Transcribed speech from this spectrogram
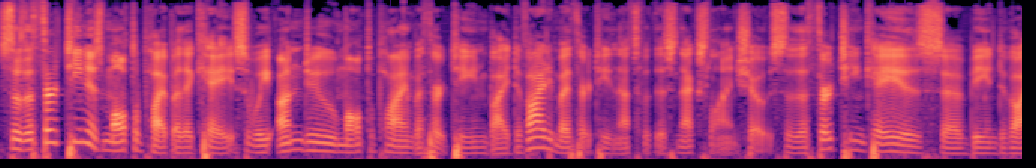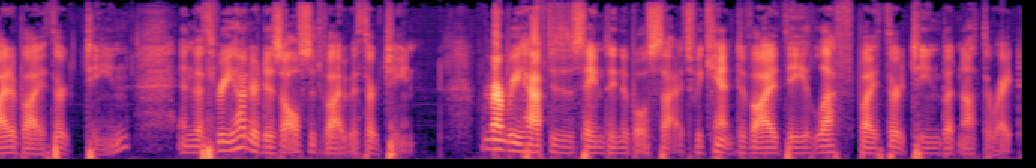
So the 13 is multiplied by the k, so we undo multiplying by 13 by dividing by 13. That's what this next line shows. So the 13k is uh, being divided by 13, and the 300 is also divided by 13. Remember, you have to do the same thing to both sides. We can't divide the left by 13, but not the right.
